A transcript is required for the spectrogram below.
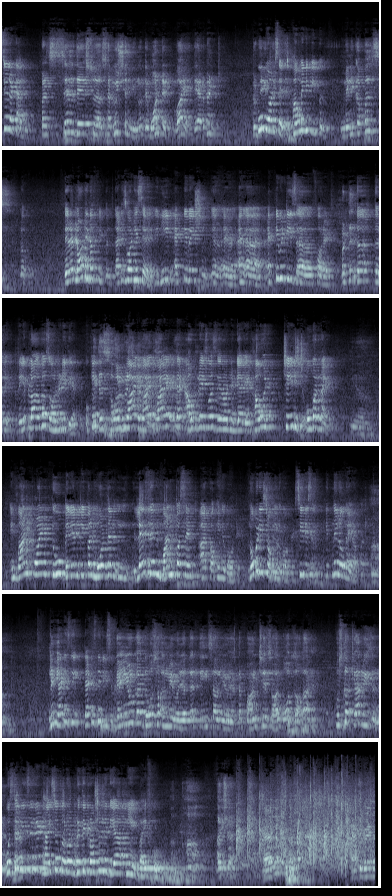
Still a taboo. But still there's a solution, you know, they want it. Why? They are adamant. To Who take wants it? How many people? Many couples. No. There are not enough people. That is what he said. We need activation, uh, uh, uh, activities uh, for it. But the- the, the ra- rape law was already there. Okay. But the solvent- why why why that outrage was there on India Gate? How it changed overnight? Yeah. In 1.2 billion people, more than less than one percent are talking about it. Nobody is talking about it. Seriously, कितने लोग हैं यहाँ पर? हाँ. That is the that is the reason. कईयों का दो साल में हो जाता है तीन साल में हो जाता है पाँच छह साल बहुत ज़्यादा है। उसका क्या रीजन है? उसका रीजन है ढाई सौ करोड़। ऋतिक रोशन ने दिया अपनी एक वाइफ को। हाँ अच्छा।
